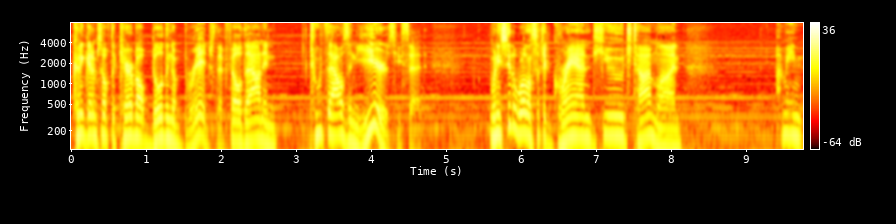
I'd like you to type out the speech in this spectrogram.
couldn't get himself to care about building a bridge that fell down in 2,000 years, he said. When you see the world on such a grand, huge timeline, I mean,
